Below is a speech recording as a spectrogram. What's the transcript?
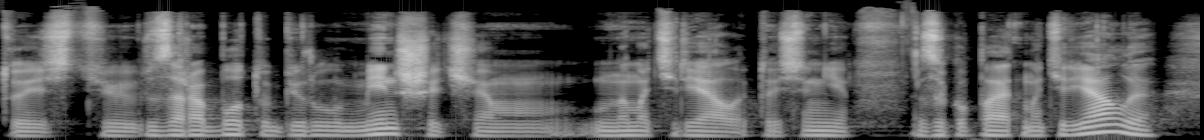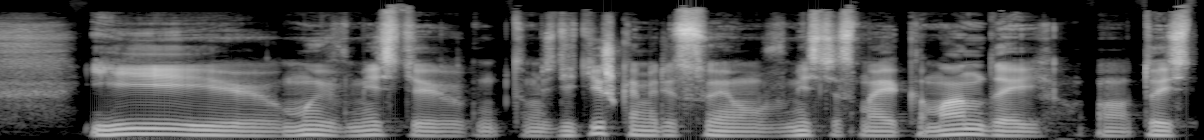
то есть э, за работу беру меньше, чем на материалы. То есть они закупают материалы, и мы вместе там, с детишками рисуем, вместе с моей командой. Э, то есть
